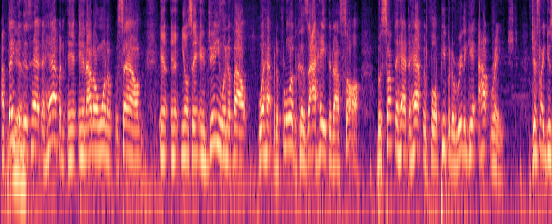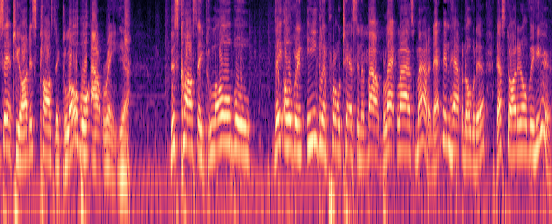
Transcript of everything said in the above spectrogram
I think Yeah. that this had to happen, and, and I don't want to sound, you know, what I'm saying, ingenuine about what happened to Floyd because I hate that I saw, but something had to happen for people to really get outraged. Just like you said to y'all, this caused a global outrage. Yeah. This caused a global. They over in England protesting about Black Lives Matter. That didn't happen over there. That started over here.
